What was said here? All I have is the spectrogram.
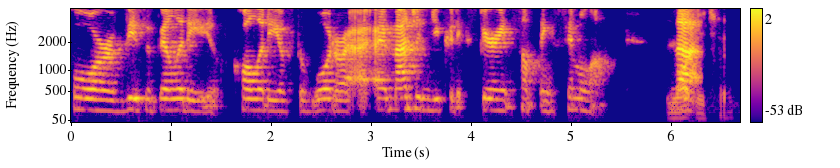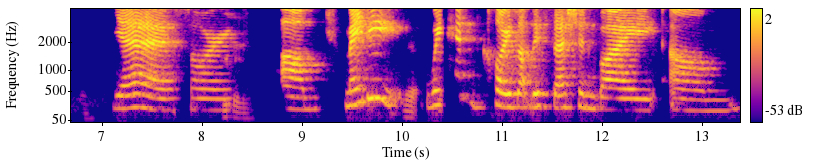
poor visibility quality of the water, I, I imagine you could experience something similar. that, yeah. So mm-hmm. um, maybe yeah. we could close up this session by um,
